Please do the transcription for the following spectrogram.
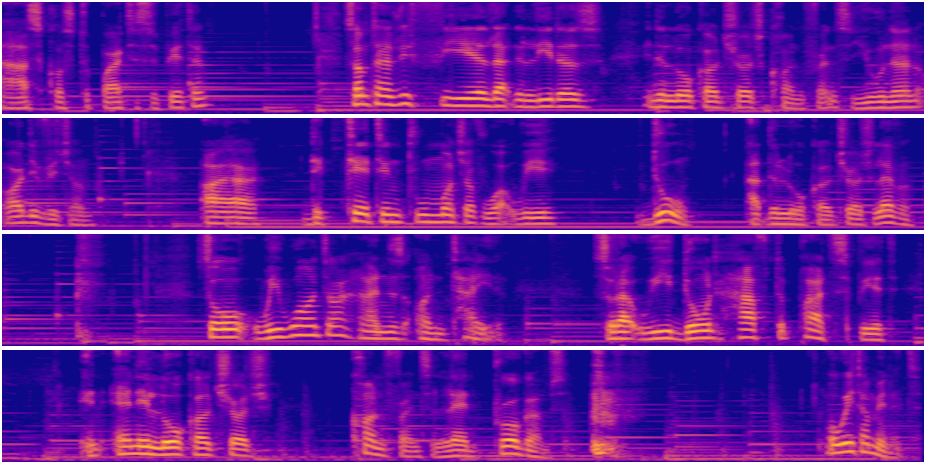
ask us to participate in? Sometimes we feel that the leaders in the local church conference, union, or division are dictating too much of what we do at the local church level. so we want our hands untied so that we don't have to participate in any local church conference led programs. but wait a minute.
